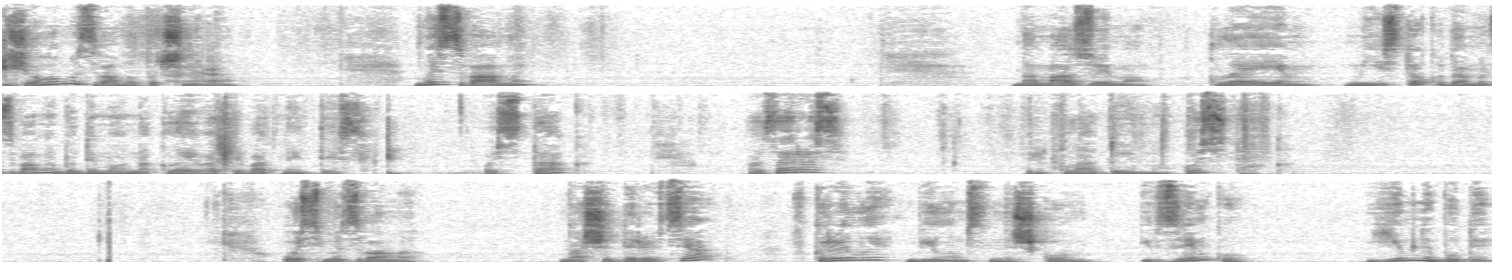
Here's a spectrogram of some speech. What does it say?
З чого ми з вами почнемо? Ми з вами намазуємо клеєм місто, куди ми з вами будемо наклеювати ватний диск. Ось так. А зараз прикладуємо ось так. Ось ми з вами наші деревця вкрили білим сніжком. І взимку їм не буде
